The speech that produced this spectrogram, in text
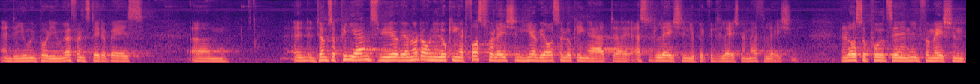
and the Human Proteome Reference Database. Um, and in terms of PTMs, we are, we are not only looking at phosphorylation here, we're also looking at uh, acetylation, ubiquitination, and methylation. And it also pulls in information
